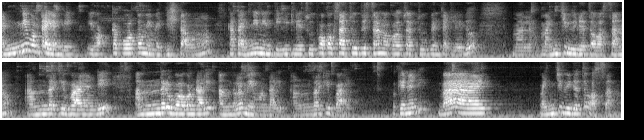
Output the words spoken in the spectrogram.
అన్నీ ఉంటాయండి. ఈ ఒక్క కూరతో మేము అడ్జస్ట్ అవ్వము కథ అన్నీ నేను తీయట్లేదు. చూపి ఒక్కొక్కసారి చూపిస్తాను ఒక్కొక్కసారి చూపించట్లేదు. మళ్ళీ మంచి వీడియోతో వస్తాను. అందరికీ బాయ్ అండి. అందరూ బాగుండాలి. అందులో మేము ఉండాలి. అందరికీ బాయ్. ఓకేనండి? బాయ్. మంచి వీడియోతో వస్తాను.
